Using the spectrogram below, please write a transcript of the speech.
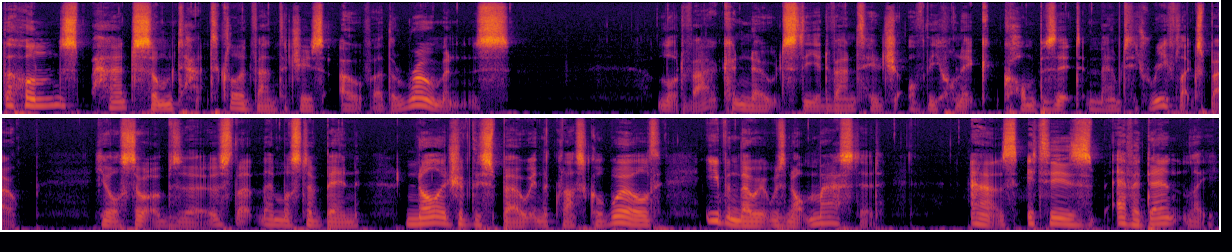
The Huns had some tactical advantages over the Romans. Luttwak notes the advantage of the Hunnic composite mounted reflex bow. He also observes that there must have been knowledge of this bow in the classical world, even though it was not mastered, as it is evidently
